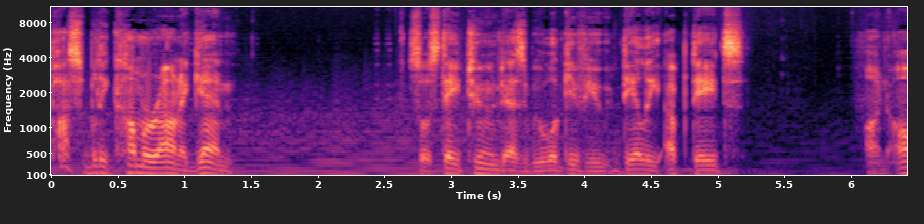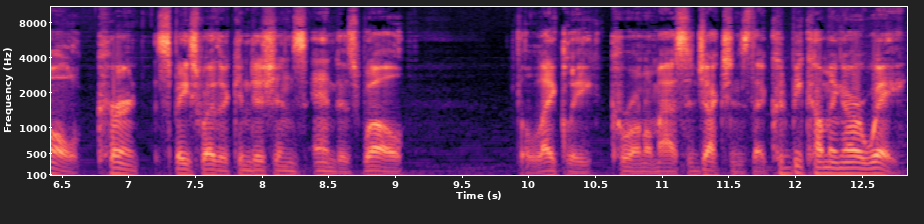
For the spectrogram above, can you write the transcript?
possibly come around again. So stay tuned as we will give you daily updates on all current space weather conditions and as well the likely coronal mass ejections that could be coming our way.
